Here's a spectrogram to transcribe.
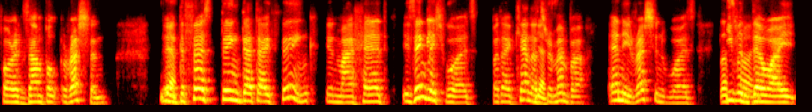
for example, Russian, uh, the first thing that I think in my head is English words, but I cannot yes. remember any Russian words. That's even right. though I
